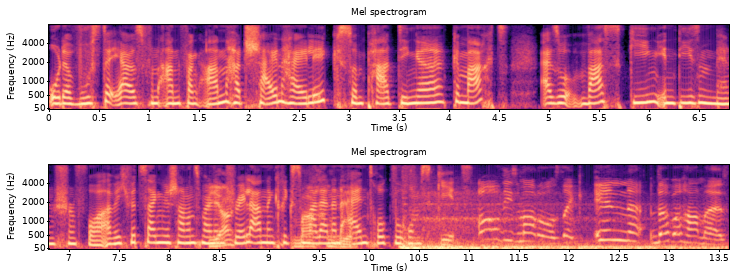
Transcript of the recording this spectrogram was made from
Oder wusste er es von Anfang an, hat scheinheilig so ein paar Dinge gemacht? Also was ging in diesem Menschen vor? Aber ich würde sagen, wir schauen uns mal Ja, den Trailer an, dann kriegst du mal einen wir. Eindruck, worum es geht. All these models, like in the Bahamas.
